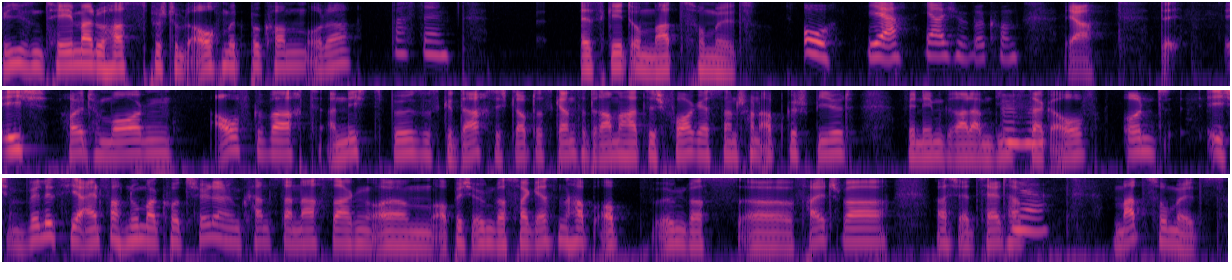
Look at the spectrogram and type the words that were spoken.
Riesenthema, du hast es bestimmt auch mitbekommen, oder? Was denn? Es geht um Mats Hummels. Oh, ja, ja, ich mitbekommen. Ja. Ich heute Morgen aufgewacht, an nichts Böses gedacht. Ich glaube, das ganze Drama hat sich vorgestern schon abgespielt. Wir nehmen gerade am Dienstag mhm. auf. Und ich will es hier einfach nur mal kurz schildern und kannst danach sagen, ähm, ob ich irgendwas vergessen habe, ob irgendwas äh, falsch war, was ich erzählt habe. Ja. Mats Hummels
